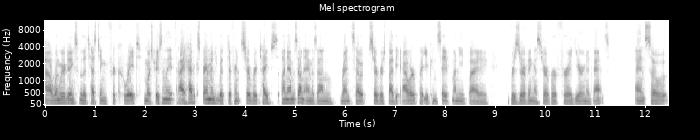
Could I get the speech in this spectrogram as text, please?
uh, when we were doing some of the testing for Kuwait most recently. I have experimented with different server types on Amazon. Amazon rents out servers by the hour, but you can save money by reserving a server for a year in advance. And so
